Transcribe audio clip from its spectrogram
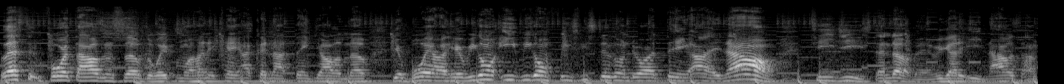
less than 4,000 subs away from 100K. I could not thank y'all enough. Your boy out here, we gonna eat, we gonna feast, we still gonna do our thing. All right, now, TG, stand up, man. We gotta eat. Now it's time.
